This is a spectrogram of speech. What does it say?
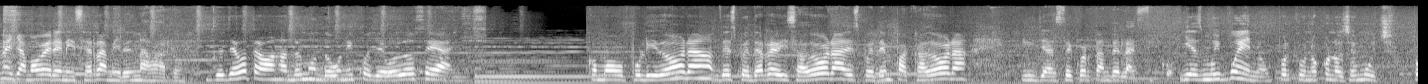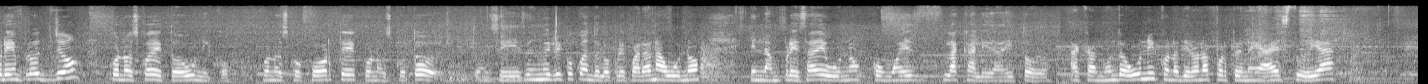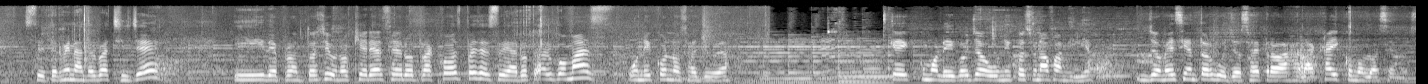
me llamo Berenice Ramírez Navarro. Yo llevo trabajando en Mundo Único, llevo 12 años. Como pulidora, después de revisadora, después de empacadora y ya estoy cortando elástico. Y es muy bueno porque uno conoce mucho. Por ejemplo, yo conozco de todo único, conozco corte, conozco todo. Entonces es muy rico cuando lo preparan a uno en la empresa de uno, cómo es la calidad y todo. Acá en Mundo Único nos dieron la oportunidad de estudiar. Estoy terminando el bachiller y de pronto si uno quiere hacer otra cosa, pues estudiar algo más, Único nos ayuda. Que como le digo yo, Único es una familia. Yo me siento orgullosa de trabajar acá y cómo lo hacemos.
